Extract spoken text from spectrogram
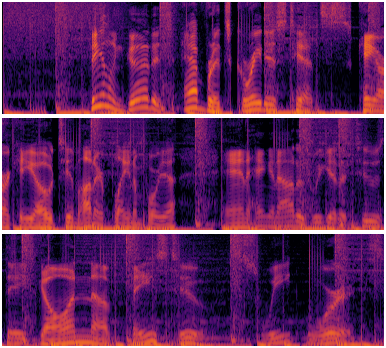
Feeling good. It's Everett's greatest hits. KRKO, Tim Hunter playing them for you and hanging out as we get a Tuesday going. Uh, phase two, sweet words.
